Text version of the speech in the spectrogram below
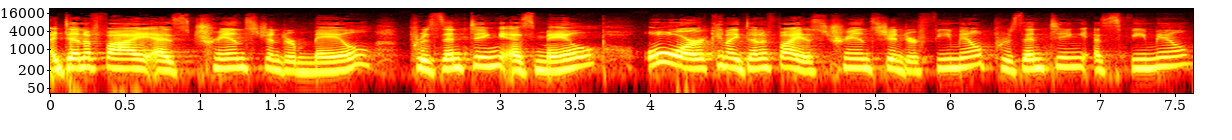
identify as transgender male, presenting as male, or can identify as transgender female, presenting as female.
